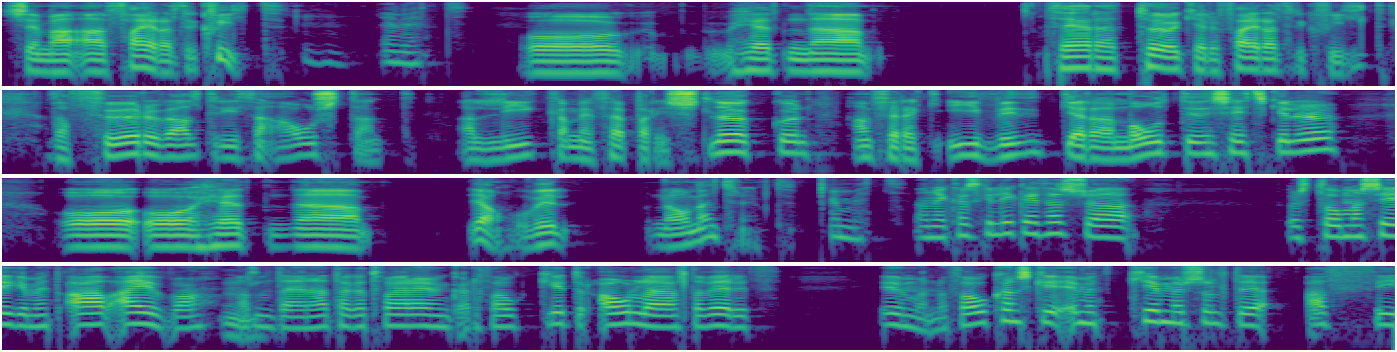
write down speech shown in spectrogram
sem að, færa aldrei kvíld Mhm. Einmitt. og hérna þegar þetta tögakerfi færa aldrei kvíld þá förum við aldrei í það ástand að líka með fer bara í slökun hann fer ekki í viðgerða mótið sitt skilur og, og hérna já og við náum endurheimt. Þannig kannski líka í þessu að veist, þó maður sé ekki mitt að æfa Mm. allan daginn, að taka tvær æfingar þá getur álæði alltaf verið yfir mann og þá kannski einmitt kemur svolítið að því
